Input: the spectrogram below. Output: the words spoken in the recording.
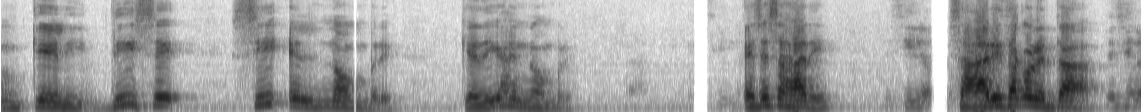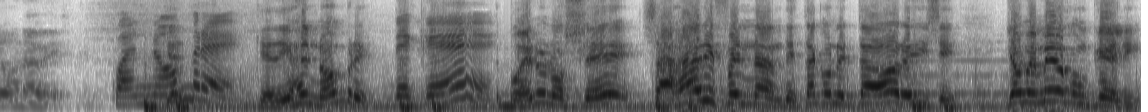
con Kelly, dice sí el nombre. Que digas el nombre. Ese es Sahari. Decilo, Sahari está conectada. decilo una vez. ¿Cuál nombre? Que digas el nombre. ¿De qué? Bueno, no sé. Sahari Fernández está conectada ahora y dice, yo me meo con Kelly.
